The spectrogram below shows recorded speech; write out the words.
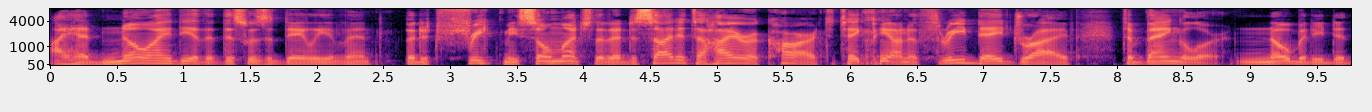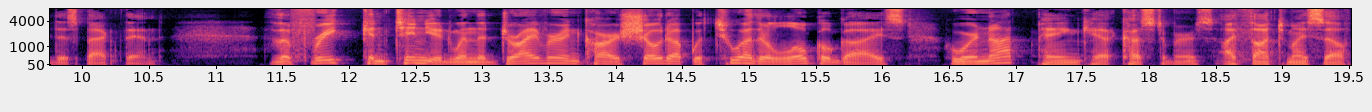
I had no idea that this was a daily event, but it freaked me so much that I decided to hire a car to take me on a three day drive to Bangalore. Nobody did this back then. The freak continued when the driver and car showed up with two other local guys who were not paying customers. I thought to myself,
